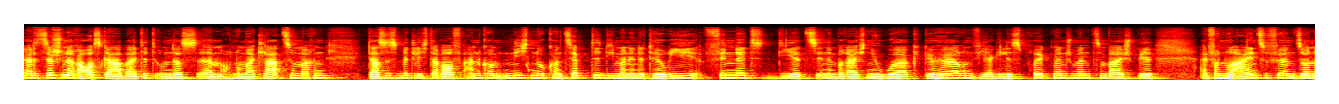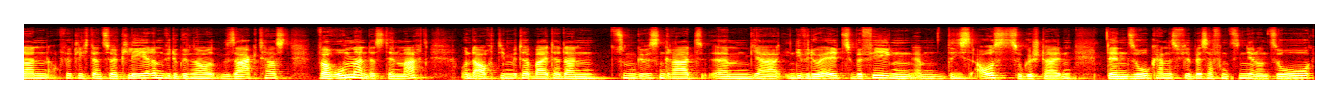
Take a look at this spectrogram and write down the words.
Ja, das ist ja schon herausgearbeitet, um das ähm, auch nochmal klar zu machen, dass es wirklich darauf ankommt, nicht nur Konzepte, die man in der Theorie findet, die jetzt in den Bereich New Work gehören, wie agiles Projektmanagement zum Beispiel, einfach nur einzuführen, sondern auch wirklich dann zu erklären, wie du genau gesagt hast, warum man das denn macht und auch die Mitarbeiter dann zum gewissen Grad ähm, ja, individuell zu befähigen, ähm, dies auszugestalten. Denn so kann es viel besser funktionieren und so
